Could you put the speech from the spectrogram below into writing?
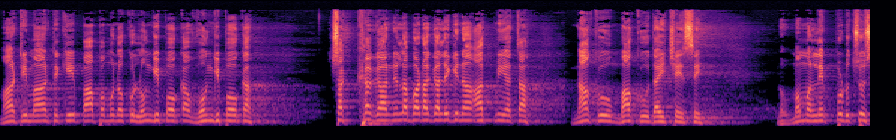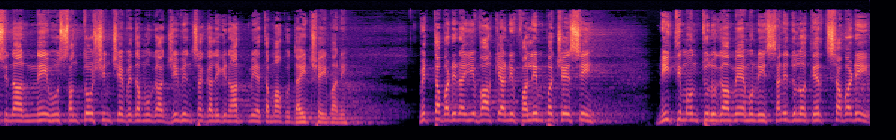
మాటి మాటికి పాపమునకు లొంగిపోక వంగిపోక చక్కగా నిలబడగలిగిన ఆత్మీయత నాకు మాకు దయచేసి నువ్వు మమ్మల్ని ఎప్పుడు చూసినా నీవు సంతోషించే విధముగా జీవించగలిగిన ఆత్మీయత మాకు దయచేయమని విత్తబడిన ఈ వాక్యాన్ని ఫలింపచేసి నీతిమంతులుగా మేము నీ సన్నిధిలో తీర్చబడి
